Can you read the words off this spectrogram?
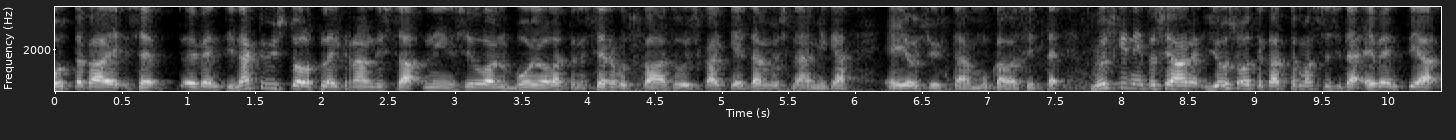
totta kai se eventti näkyisi tuolla Playgroundissa, niin silloin voi olla, että ne servut kaatuisi, kaikkea tämmöistä näin, mikä ei olisi yhtään mukava sitten. Myöskin niin tosiaan, jos olette katsomassa sitä eventtiä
